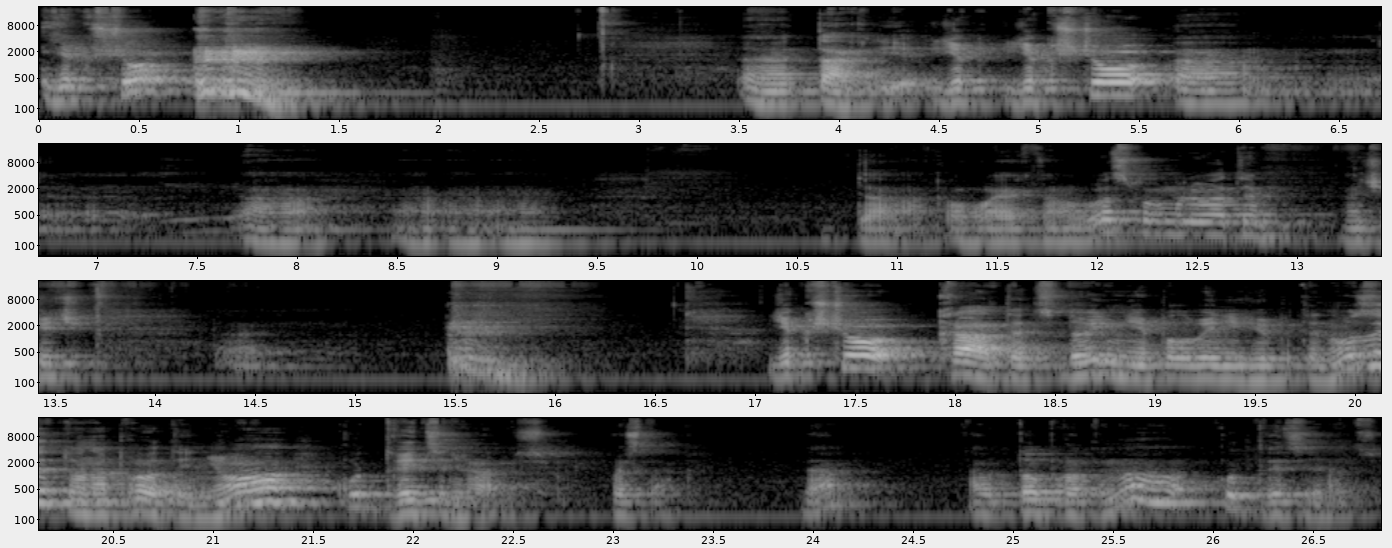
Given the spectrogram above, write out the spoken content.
Якщо. Е, Так, як, якщо. е, ага, ага, ага. Так, ого, як там його сформулювати? Значить, е, якщо катет дорівнює половині гіпотенузи, то напроти нього кут 30 градусів. Ось так. Да? А то проти нього кут 30 градусів.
